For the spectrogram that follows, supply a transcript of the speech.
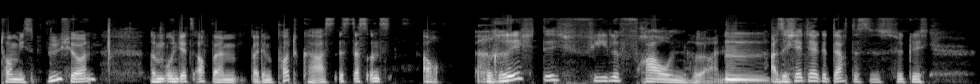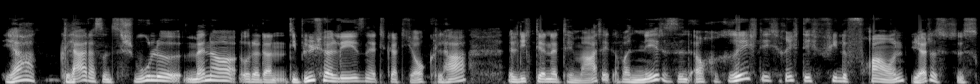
Tommys Büchern ähm, und jetzt auch beim bei dem Podcast, ist, dass uns richtig viele Frauen hören. Mm. Also ich hätte ja gedacht, das ist wirklich, ja, klar, dass uns schwule Männer oder dann die Bücher lesen, hätte ich gedacht, ja klar, liegt ja in der Thematik, aber nee, das sind auch richtig, richtig viele Frauen. Ja, das ist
